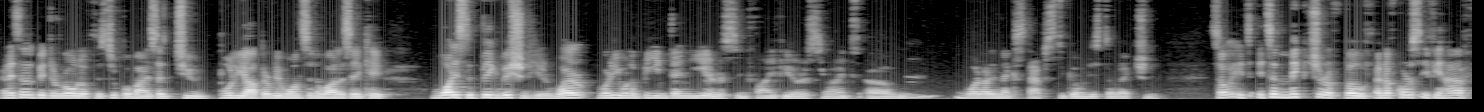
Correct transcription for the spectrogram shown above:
And it's a little bit the role of the supervisor to pull you up every once in a while and say, okay, what is the big vision here? Where, where do you want to be in 10 years, in five years, right? Um, what are the next steps to go in this direction? So it's, it's a mixture of both. And of course, if you have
